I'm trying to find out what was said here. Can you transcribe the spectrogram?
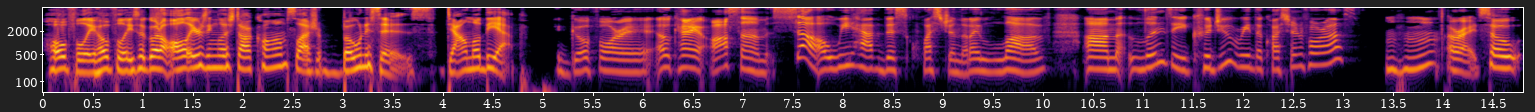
Hopefully, hopefully. So go to allearsenglish.com slash bonuses. Download the app. Go for it. Okay, awesome. So we have this question that I love. Um, Lindsay, could you read the question for us? Mm-hmm. All right. So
